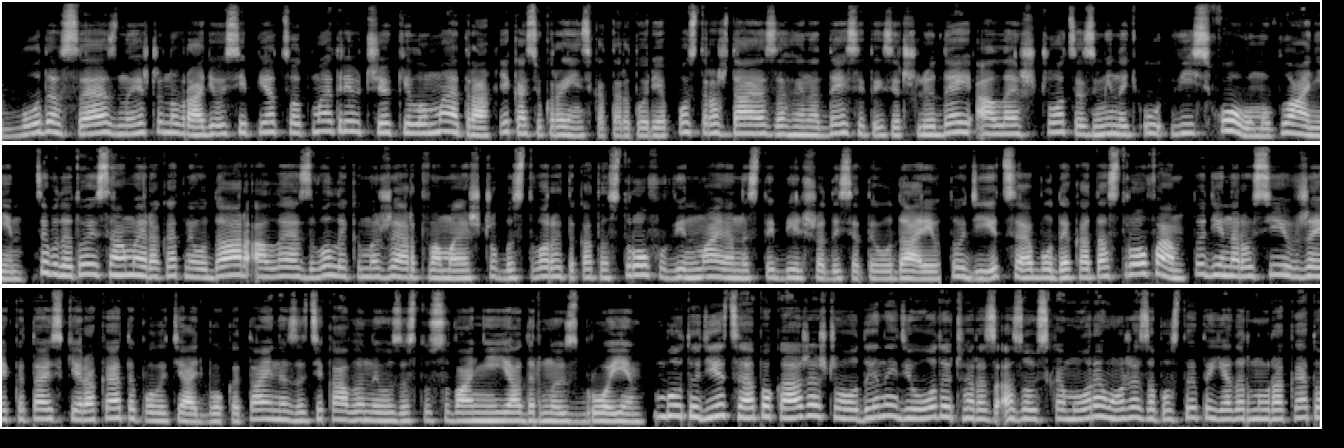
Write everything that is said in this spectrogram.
Буде все знищено в радіусі 500 метрів чи кілометра. Якась українська територія постраждає, загине 10 тисяч людей. Але що це змінить у військовому плані? Це буде той самий ракетний удар, але з великими жертвами. Щоб створити катастрофу, він має нанести більше 10 ударів. Тоді це буде катастрофа. Тоді на Росію вже і китайські ракети полетять, бо Китай не зацікавлений у застосуванні ядерної зброї. Бо тоді це покаже, що один ідіот через Азовське море може запустити ядерну ракету,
